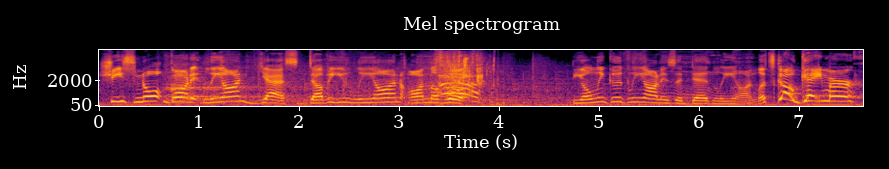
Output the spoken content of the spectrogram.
She's not got it, Leon. Yes, W Leon on the hook. The only good Leon is a dead Leon. Let's go, gamer!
